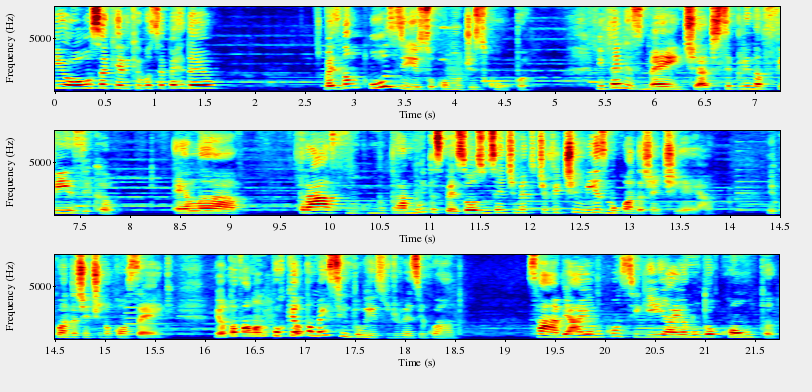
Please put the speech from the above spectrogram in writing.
e ouça aquele que você perdeu. Mas não use isso como desculpa. Infelizmente, a disciplina física, ela traz para muitas pessoas um sentimento de vitimismo quando a gente erra e quando a gente não consegue. E eu tô falando porque eu também sinto isso de vez em quando. Sabe? Ah, eu não consegui, ah, eu não dou conta.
